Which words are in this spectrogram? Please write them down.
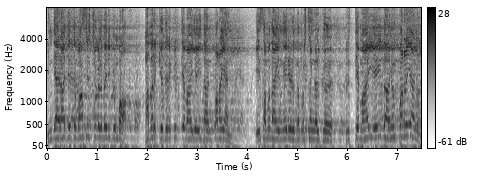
ഇന്ത്യ രാജ്യത്ത് ഫാസിസ്റ്റുകൾ ഭരിക്കുമ്പോ അവർക്കെതിരെ കൃത്യമായി എഴുതാൻ പറയാൻ ഈ സമുദായം നേരിടുന്ന പ്രശ്നങ്ങൾക്ക് കൃത്യമായി എഴുതാനും പറയാനും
